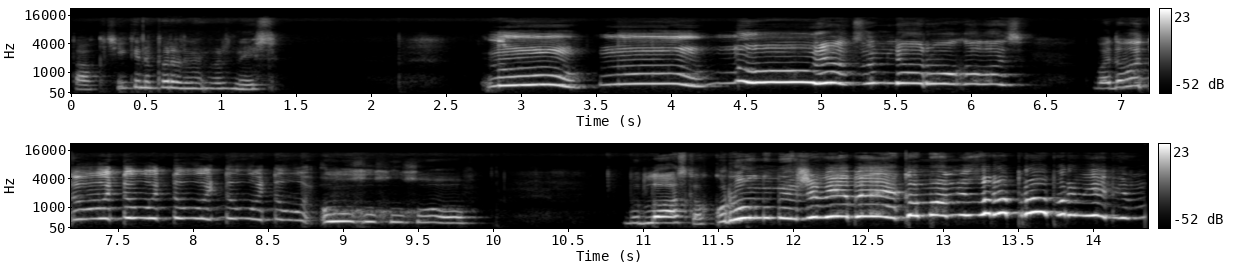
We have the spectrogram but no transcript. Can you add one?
Так, тільки не перевернись. Ну, ну, ну, як земля рухалась. Давай, давай, давай, давай, давай, давай, давай. Ого-го-го. Будь ласка, корону ми вже вибили, камон, ми зараз прапор виб'ємо.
